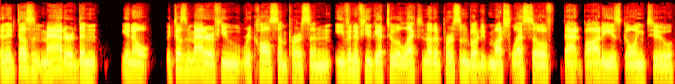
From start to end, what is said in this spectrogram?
then it doesn't matter. Then, you know, it doesn't matter if you recall some person, even if you get to elect another person, but much less so if that body is going to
